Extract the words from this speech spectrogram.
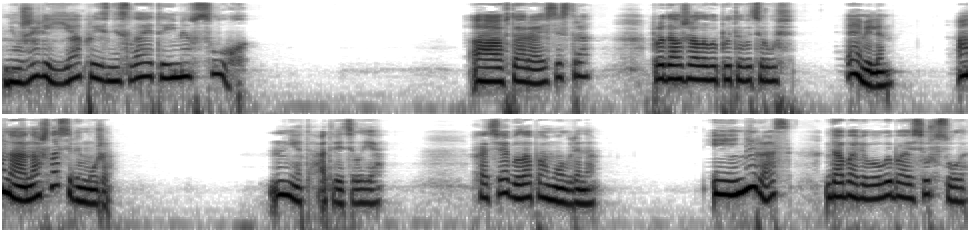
Неужели я произнесла это имя вслух? А вторая сестра продолжала выпытывать Руфь. Эмилин. Она нашла себе мужа? Нет, ответила я. Хотя была помолвлена. И не раз, добавила, улыбаясь Урсула.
